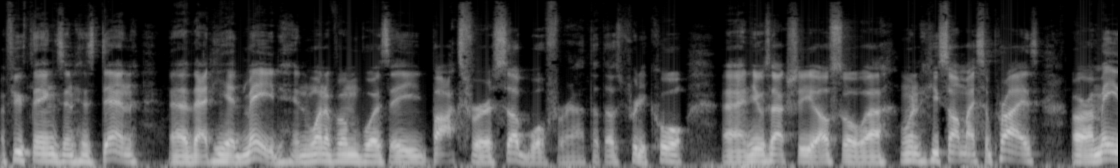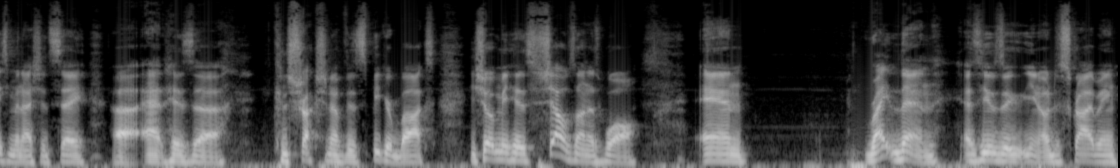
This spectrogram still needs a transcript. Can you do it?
a few things in his den uh, that he had made, and one of them was a box for a subwoofer. And I thought that was pretty cool. And he was actually also uh, when he saw my surprise or amazement, I should say, uh, at his uh, construction of his speaker box, he showed me his shelves on his wall, and right then, as he was, you know, describing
